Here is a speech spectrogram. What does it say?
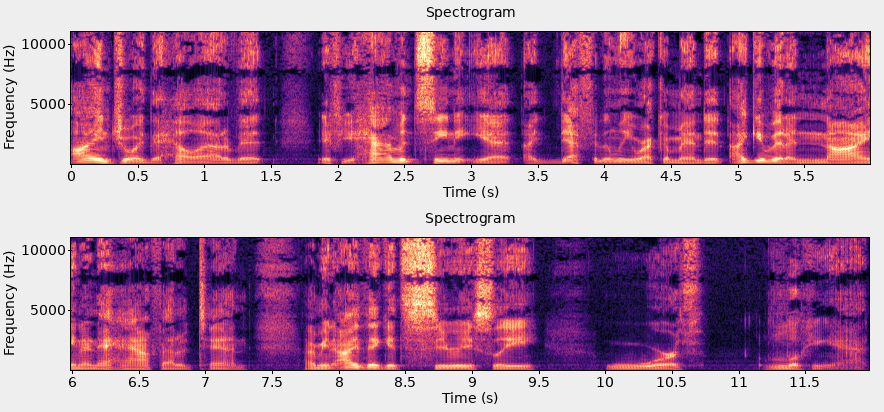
I enjoyed the hell out of it. If you haven't seen it yet, I definitely recommend it. I give it a nine and a half out of ten. I mean, I think it's seriously worth looking at.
